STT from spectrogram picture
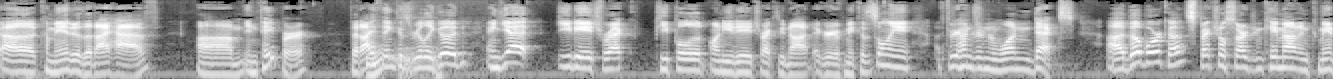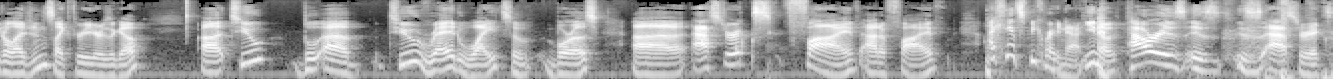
uh, commander that I have um, in paper that I think is really good, and yet EDH Rec people on EDH Rec do not agree with me because it's only 301 decks. Uh, Bell Borca Spectral Sergeant came out in Commander Legends like three years ago. Uh, two blue, uh, two red whites of Boros. Uh, Asterix five out of five. I can't speak right now. You know, power is is is Asterix.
